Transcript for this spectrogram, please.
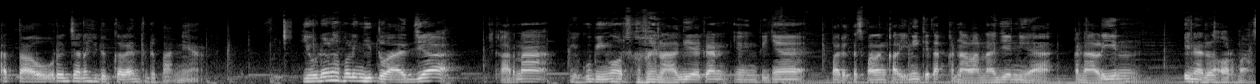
atau rencana hidup kalian ke depannya. Ya udahlah paling gitu aja karena ya gue bingung harus ngapain lagi ya kan yang intinya pada kesempatan kali ini kita kenalan aja nih ya. Kenalin, ini adalah Ormas,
